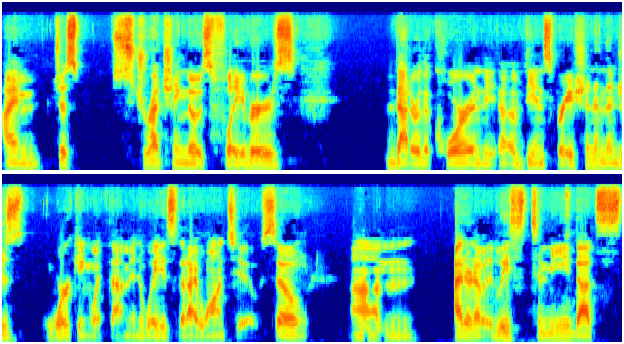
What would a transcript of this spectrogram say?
I'm just stretching those flavors that are the core and the, of the inspiration and then just working with them in ways that I want to. So, um, I don't know, at least to me, that's,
